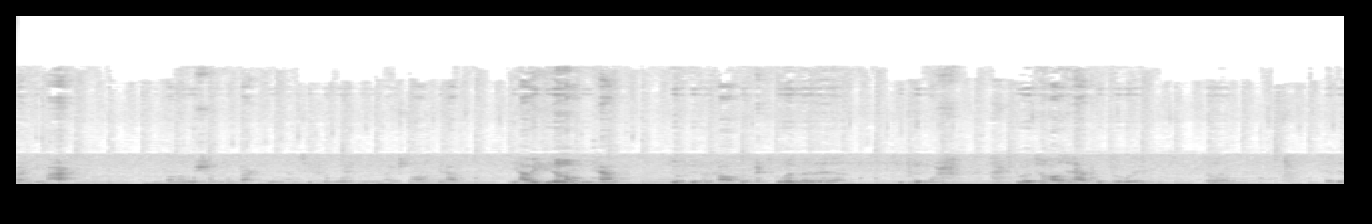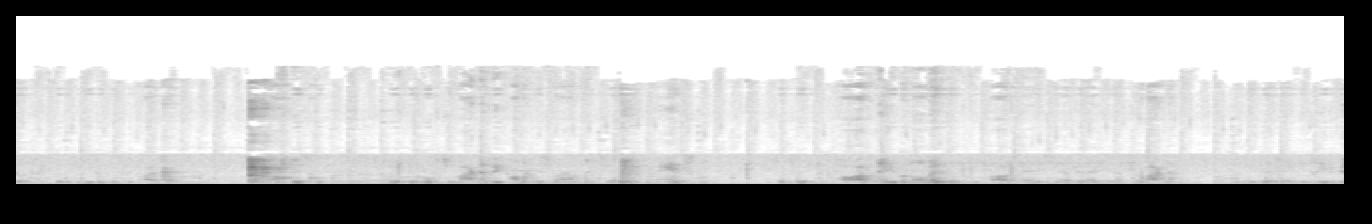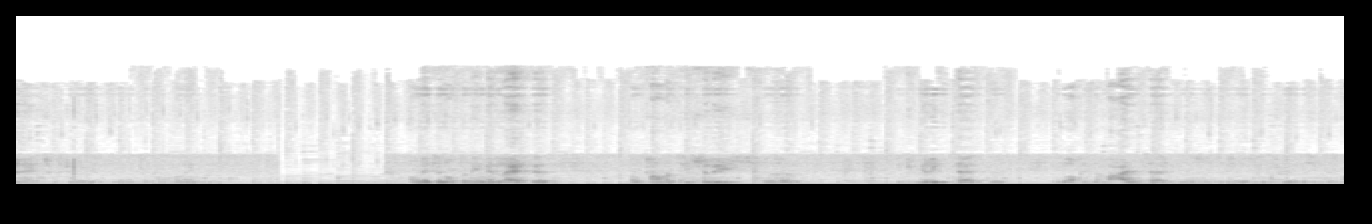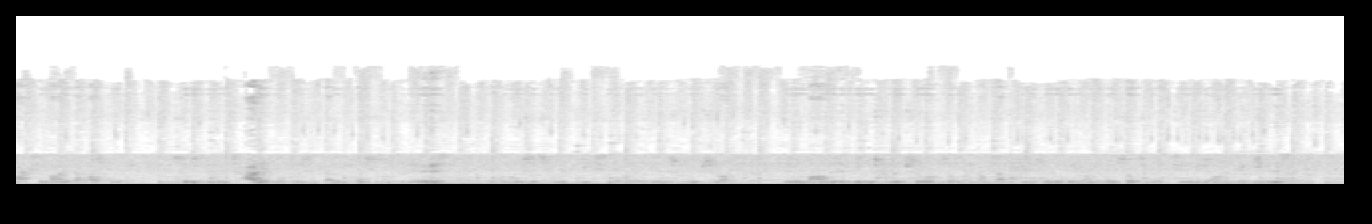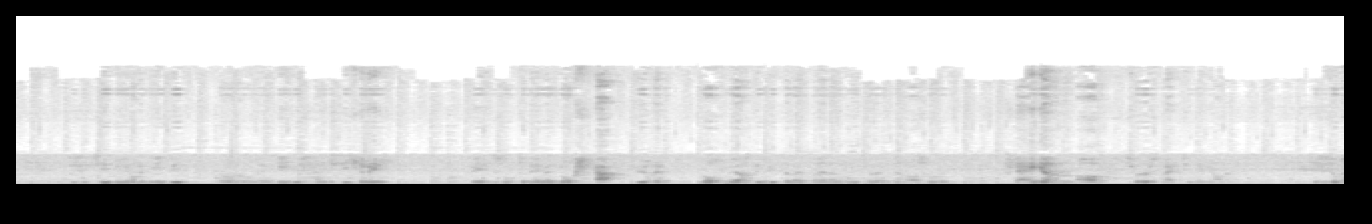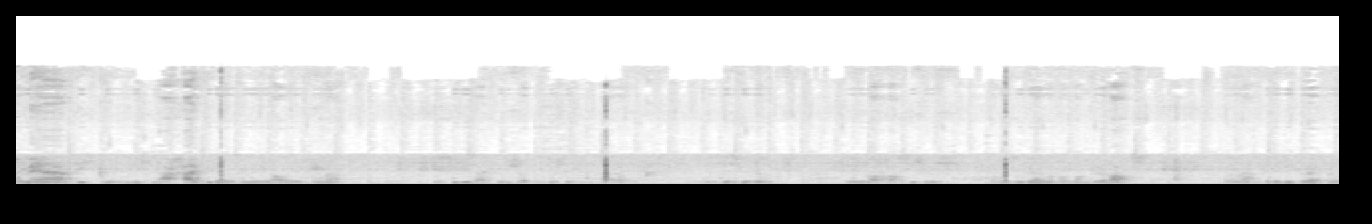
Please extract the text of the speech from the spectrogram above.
Jahren gemacht. Davon habe ich schon Kontakt mit Herrn Zifferwurst und Herrn Strauß gehabt. Die habe ich wiederum gekannt durch den Verkauf der Traktoren, weil der Herr Zifferwurst Traktoren zu Hause hat und da wohl äh, der Traktoren geliefert und betreut hat. Anschließend habe ich den Hof zum Magner bekommen, das war Anfang 2001. Dazu habe ich die Powertrain übernommen und die Powertrain ist Wenn man jetzt ein Unternehmen leitet, dann kann man sicherlich äh, in schwierigen Zeiten oder auch in normalen Zeiten das Unternehmen so führen, dass ich das Maximale herausholen. So wie es momentan ist, wenn man ein großes Unternehmen ist, wenn man Umsatz von X oder Ergebnis von Y, nehmen wir an, das Ergebnis von Y, sondern ganz einfach, mache 100 Millionen Umsatz, mache 10 Millionen Ergebnis. Und diese 10 Millionen EBIT äh, oder Ergebnis kann ich sicherlich, wenn ich das Unternehmen noch stärker führe, mehr aus den Mitarbeiterinnen und Mitarbeitern heraushole, steigern auf 12, 13 Millionen. Das ist aber in meiner Ansicht nicht nachhaltig, aber sind wir genau bei dem Thema, was Sie gesagt haben, wie schaut das durchschnittliche aus. Und das wird dann auch, auch sicherlich vermissen werden, man hat man Burnouts äh, bei den Mitarbeitern,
